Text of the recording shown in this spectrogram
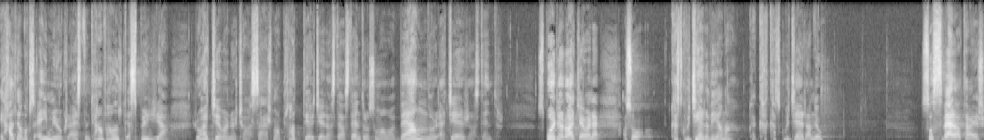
Jeg halte han også ei mjuk resten, til han valgte å spyrja rådgjøverne til oss her, som han platt i å gjøre stedet, som han var venner å gjøre stendur spurte rådgjøverne, altså, hva skal vi gjøre ved henne? Hva, hva skal vi gjøre nå? Så sværet her.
